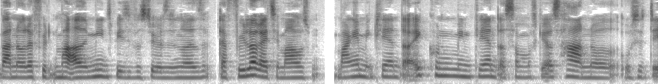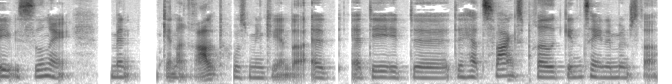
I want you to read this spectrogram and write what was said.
var noget, der fyldte meget i min spiseforstyrrelse. Det er noget, der fylder rigtig meget hos mange af mine klienter. Og ikke kun mine klienter, som måske også har noget OCD ved siden af, men generelt hos mine klienter, at, at det er et, øh, det her tvangspræget gentagende mønster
